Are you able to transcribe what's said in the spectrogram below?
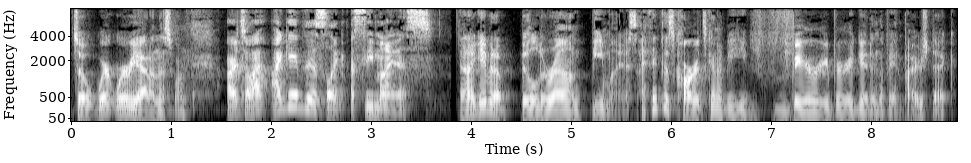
So where, where are we at on this one? All right, so I, I gave this like a C minus. And I gave it a build around B minus. I think this card's going to be very, very good in the vampires deck.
